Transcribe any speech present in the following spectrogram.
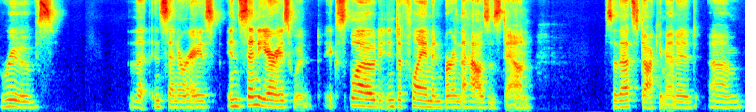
roofs, the incendiaries incendiaries would explode into flame and burn the houses down so that's documented. Um,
